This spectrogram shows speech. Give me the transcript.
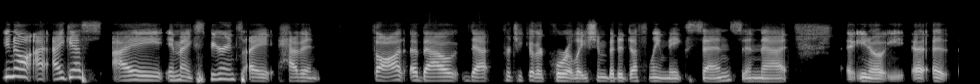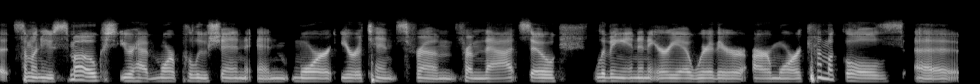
You know, I, I guess I, in my experience, I haven't thought about that particular correlation, but it definitely makes sense in that uh, you know someone who smokes you have more pollution and more irritants from from that. So living in an area where there are more chemicals uh,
